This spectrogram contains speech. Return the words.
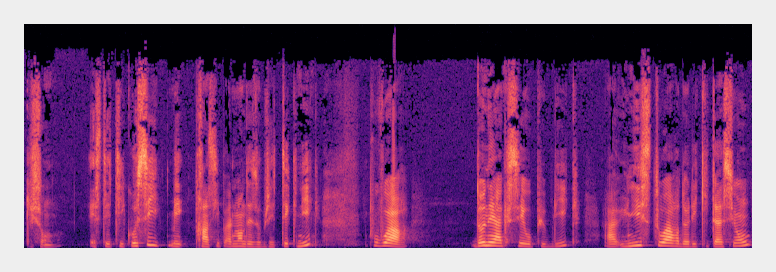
qui sont esthétiques aussi, mais principalement des objets techniques, pouvoir donner accès au public à une histoire de l'équitation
